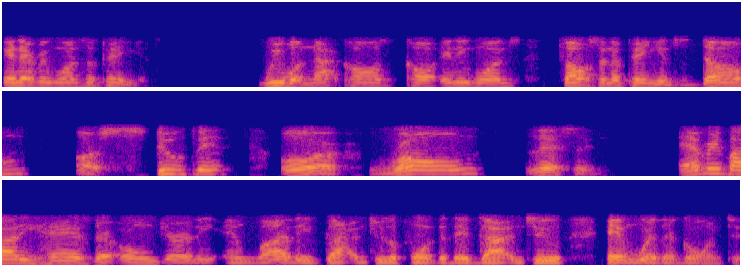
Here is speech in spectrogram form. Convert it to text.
and everyone's opinions. We will not cause, call anyone's thoughts and opinions dumb or stupid or wrong. Listen, everybody has their own journey and why they've gotten to the point that they've gotten to and where they're going to.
